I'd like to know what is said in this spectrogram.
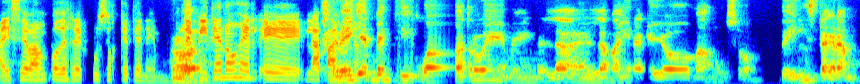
ese banco de recursos que tenemos. Repítenos el, eh, la página. Reyes 24M, ¿verdad? Es la página que yo más uso de Instagram.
